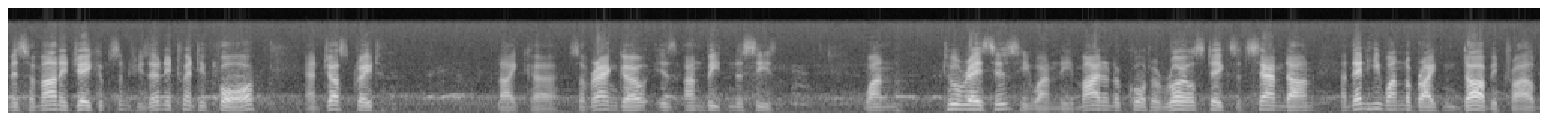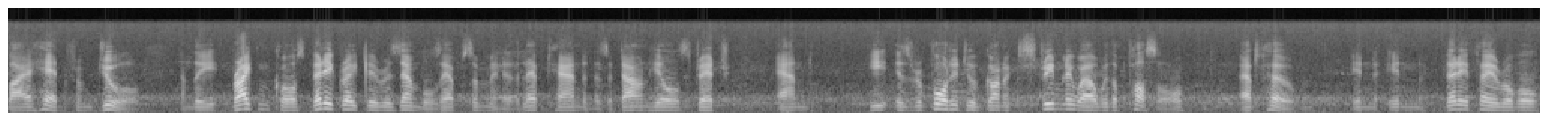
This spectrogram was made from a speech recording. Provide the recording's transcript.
Miss Hermione Jacobson, she's only 24, and Just Great, like uh, Sovrango, is unbeaten this season. Won two races. He won the mile and a quarter Royal Stakes at Sandown, and then he won the Brighton Derby trial by a head from Duel. And the Brighton course very greatly resembles Epsom in the left hand, and there's a downhill stretch, and he is reported to have gone extremely well with Apostle at home in, in very favourable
